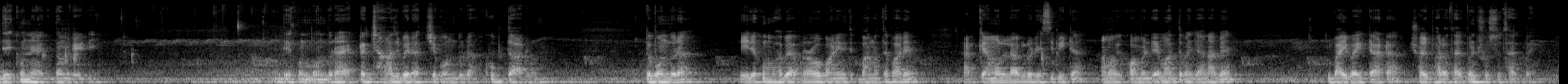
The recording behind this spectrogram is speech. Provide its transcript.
দেখুন, একদম রেডি দেখুন বন্ধুরা, একটা ঝাঁঝ বেরাচ্ছে বন্ধুরা, খুব দারুণ। তো বন্ধুরা, এইরকমভাবে আপনারাও বানিয়ে বানাতে পারেন। আর কেমন লাগল রেসিপিটা আমাকে কমেন্টের মাধ্যমে জানাবেন। Bye bye tata. সবাই ভালো থাকবেন সুস্থ থাকবেন।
